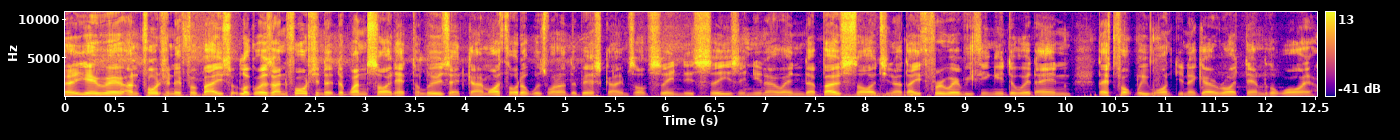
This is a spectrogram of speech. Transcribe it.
Uh, yeah, we're unfortunate for Base. Look, it was unfortunate that one side had to lose that game. I thought it was one of the best games I've seen this season, you know, and uh, both sides, you know, they threw everything into it, and that's what we want, you know, go right down to the wire.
